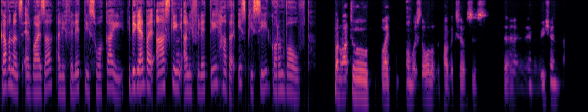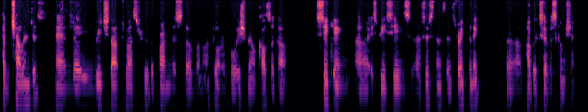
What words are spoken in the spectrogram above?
Governance Advisor, Alifileti Suakai. He began by asking Alifileti how the SPC got involved. Vanuatu, like almost all of the public services uh, in the region, have challenges and they reached out to us through the Prime Minister of Vanuatu, Honorable Ishmael Kalsakau, seeking uh, SPC's assistance in strengthening the Public Service Commission.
